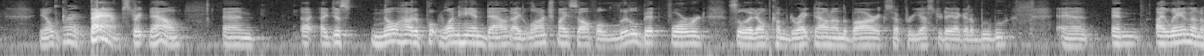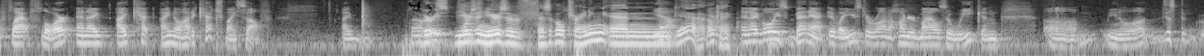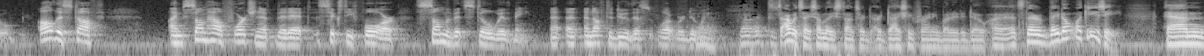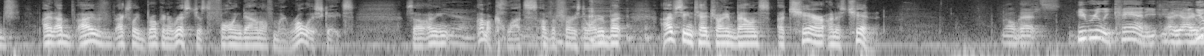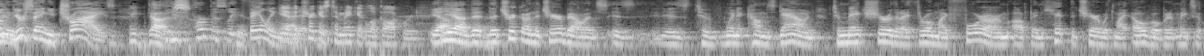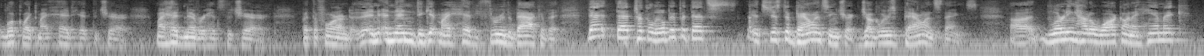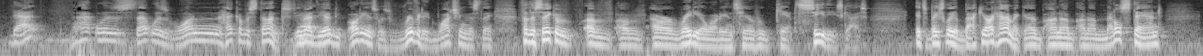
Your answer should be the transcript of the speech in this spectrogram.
you know, Right. bam, straight down, and I, I just know how to put one hand down. I launch myself a little bit forward so that I don't come right down on the bar. Except for yesterday, I got a boo boo, and and I land on a flat floor, and I I catch, I know how to catch myself. I very It's years and years of physical training, and yeah, yeah, okay. And I've always been active. I used to run 100 miles a week, and um, you know, just all this stuff. I'm somehow fortunate that at 64, some of it's still with me, e- enough to do this what we're doing. Well, I would say some of these stunts are, are dicey for anybody to do. Uh, it's they don't look easy, and I, I've, I've actually broken a wrist just falling down off of my roller skates. So I mean, Yeah. I'm a klutz of the first order, but I've seen Ted try and balance a chair on his chin. Well, that's He really can. He, he- I- I you, really- you're saying he tries. He does. He's does. purposely failing Yeah, at the it. trick is to make it look awkward. Yeah. yeah. the the trick on the chair balance is is to when it comes down to make sure that I throw my forearm up and hit the chair with my elbow, but it makes it look like my head hit the chair. My head never hits the chair, but the forearm does. And and then to get my head through the back of it. That that took a little bit, but that's it's just a balancing trick. Jugglers balance things. Uh, learning how to walk on a hammock, that That was that was one heck of a stunt. You had the audience was riveted watching this thing. For the sake of, of, of our radio audience here who can't see these guys, it's basically a backyard hammock uh, on a on a metal stand,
